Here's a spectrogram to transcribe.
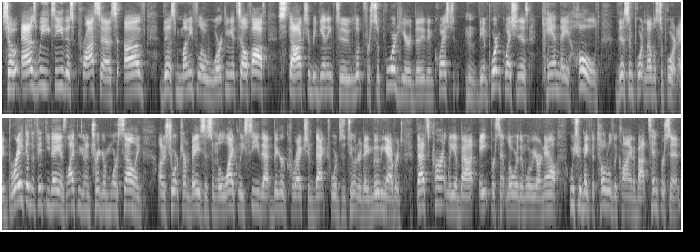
So, as we see this process of this money flow working itself off, stocks are beginning to look for support here. The, the question, the important question is can they hold this important level of support? A break of the 50 day is likely going to trigger more selling on a short term basis, and we'll likely see that bigger correction back towards the 200 day moving average. That's currently about 8% lower than where we are now, which would make the total decline about 10%,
